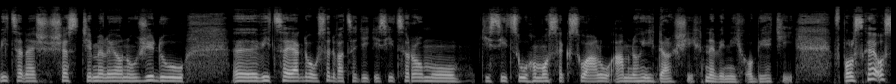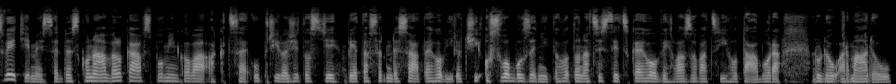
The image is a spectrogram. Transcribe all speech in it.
více než 6 milionů židů, eh, více jak 220 tisíc Romů, tisíců homosexuálů a mnohých dalších nevinných obětí. V polské Osvětimi se dnes koná velká vzpomínková akce u příležitosti 75. výročí osvobození tohoto nacistického vyhlazovacího tábora rudou armádou.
